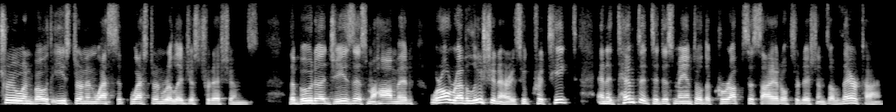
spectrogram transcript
true in both Eastern and West, Western religious traditions. The Buddha, Jesus, Muhammad were all revolutionaries who critiqued and attempted to dismantle the corrupt societal traditions of their time.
